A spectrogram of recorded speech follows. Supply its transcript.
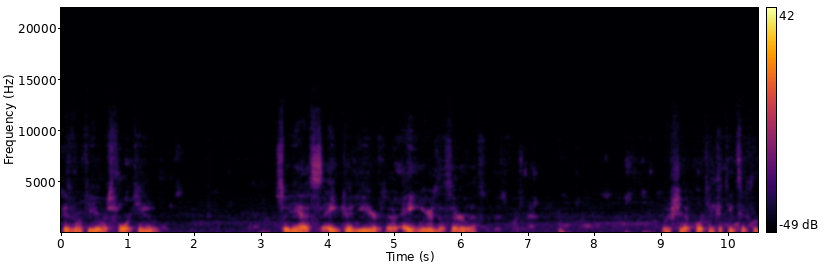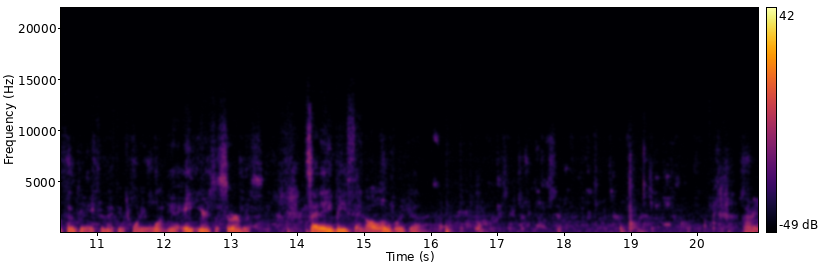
His rookie year was 14. So yes, eight good years, uh, eight years of service. Oh shit, 14, 15, 16, 17, 18, 19, 21. Yeah, eight years of service. It's that AB thing all over again. All right,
